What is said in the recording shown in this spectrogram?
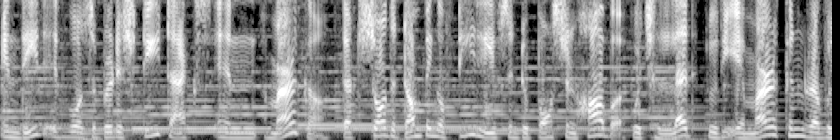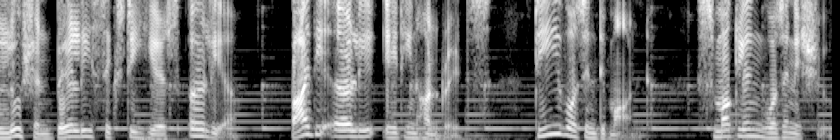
Indeed, it was the British tea tax in America that saw the dumping of tea leaves into Boston Harbor, which led to the American Revolution barely 60 years earlier. By the early 1800s, tea was in demand, smuggling was an issue,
